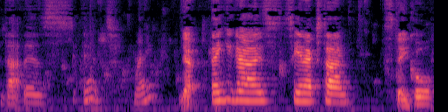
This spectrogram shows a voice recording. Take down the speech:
that is it, right? Yep. Thank you guys. See you next time. Stay cool.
